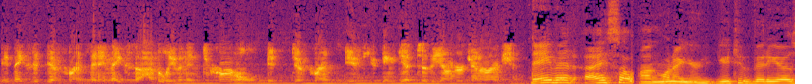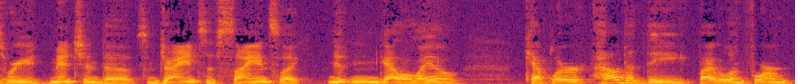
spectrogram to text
it makes a difference. And it makes, I believe, an internal difference if you can get to the younger generation. David, I saw on one of your YouTube videos where you mentioned uh, some giants of science like Newton, Galileo, Kepler. How did the Bible inform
